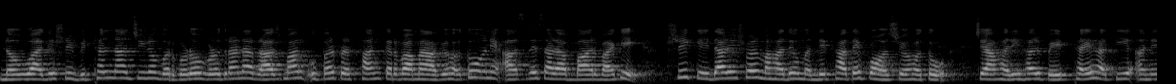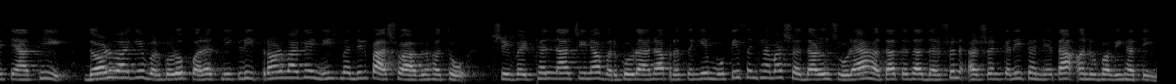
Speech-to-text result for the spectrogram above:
નવ વાગે શ્રી વિઠ્ઠલનાથજીનો વરઘોડો વડોદરાના રાજમાર્ગ ઉપર પ્રસ્થાન કરવામાં આવ્યો હતો અને આશરે સાડા બાર વાગે શ્રી કેદારેશ્વર મહાદેવ મંદિર ખાતે પહોંચ્યો હતો, જ્યાં હરિહર ભેટ થઈ હતી અને ત્યાંથી દોઢ વાગે વરઘોડો પરત નીકળી ત્રણ વાગે નિજ મંદિર પાછો આવ્યો હતો. શ્રી વિઠ્ઠલનાથજીના વરઘોડાના પ્રસંગે મોટી સંખ્યામાં શ્રદ્ધાળુ જોડાયા હતા તથા દર્શન અર્ચન કરી ધન્યતા અનુભવી હતી.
